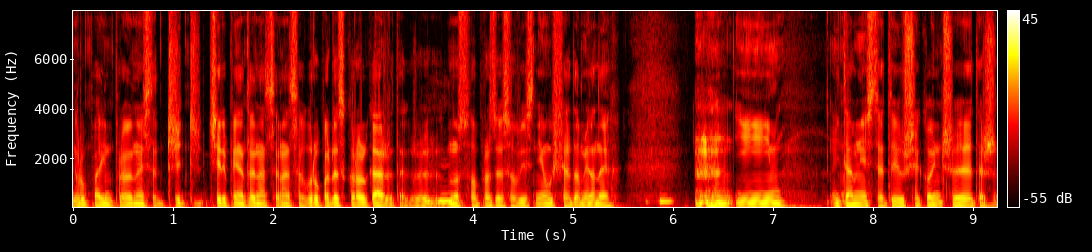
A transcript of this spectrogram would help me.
grupa impro, niestety czy- czy- cierpi na to na co, na co grupa deskorolkarzy, także mnóstwo procesów jest nieuświadomionych. I, i tam niestety już się kończy też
